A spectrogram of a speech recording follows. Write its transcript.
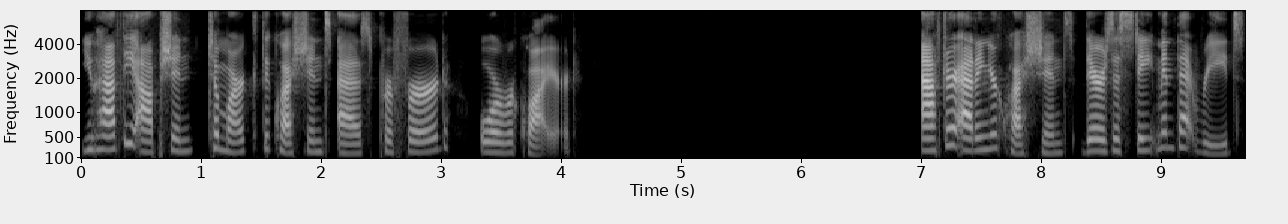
You have the option to mark the questions as preferred or required. After adding your questions, there is a statement that reads,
